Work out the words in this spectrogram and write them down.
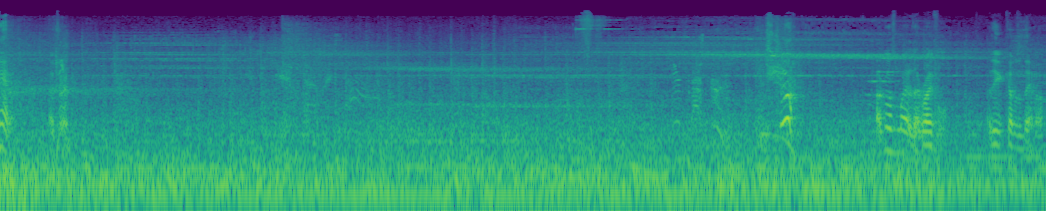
Damn it. That's right. Ah! How close am I to that rifle? I think it comes with ammo.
